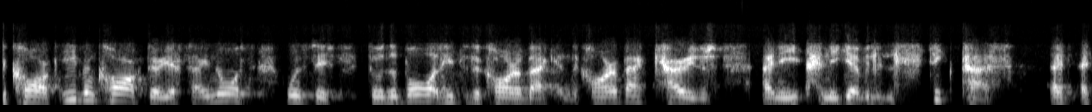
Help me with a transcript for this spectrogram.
the Cork, even Cork there, yes, I know one stage there was a ball hit to the cornerback and the cornerback carried it and he and he gave a little stick pass a, a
